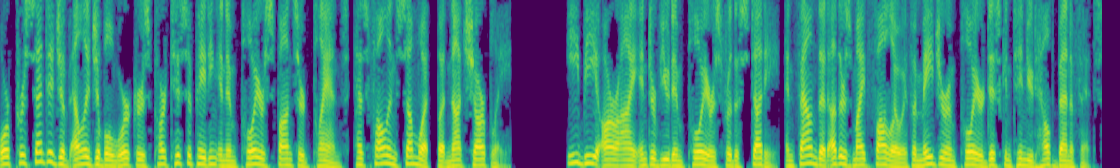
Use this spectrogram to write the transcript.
or percentage of eligible workers participating in employer-sponsored plans, has fallen somewhat, but not sharply. EBRI interviewed employers for the study, and found that others might follow if a major employer discontinued health benefits.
